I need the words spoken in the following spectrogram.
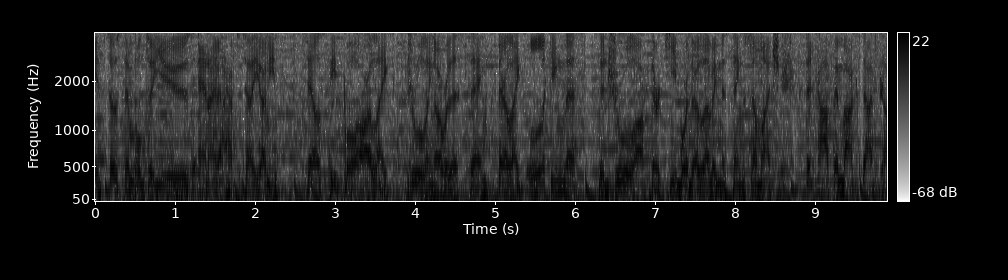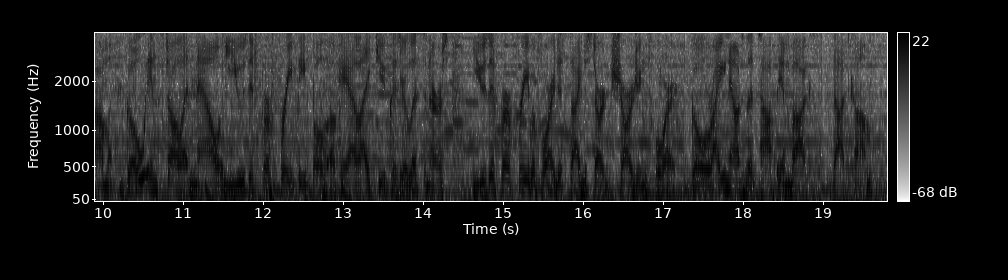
It's so simple to use. And I have to tell you, I mean, salespeople are like drooling over this thing. They're like licking the, the drool off their keyboard. They're loving this thing so much. Thetopinbox.com. Go install it now. Use it for free, people. Okay, I like you because you're listeners. Use it for free before I decide to start charging for it. Go right now to thetopinbox.com.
